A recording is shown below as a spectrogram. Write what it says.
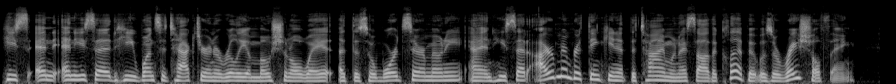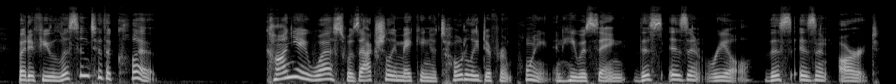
He's and and he said he once attacked her in a really emotional way at, at this award ceremony, and he said, "I remember thinking at the time when I saw the clip, it was a racial thing, but if you listen to the clip." Kanye West was actually making a totally different point. point, and he was saying, This isn't real. This isn't art.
